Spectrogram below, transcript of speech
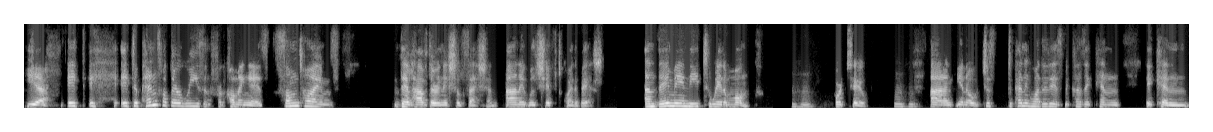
Yeah, it, it it depends what their reason for coming is. Sometimes they'll have their initial session and it will shift quite a bit, and they may need to wait a month mm-hmm. or 2 mm-hmm. and you know just depending what it is because it can it can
